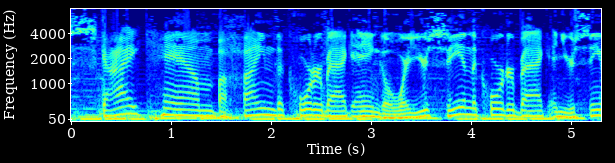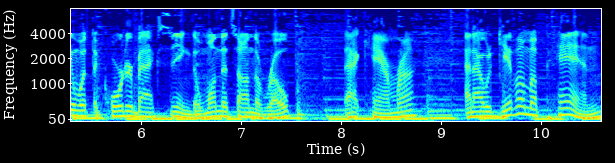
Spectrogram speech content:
sky cam behind the quarterback angle where you're seeing the quarterback and you're seeing what the quarterback's seeing, the one that's on the rope. that camera, and I would give him a pen,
